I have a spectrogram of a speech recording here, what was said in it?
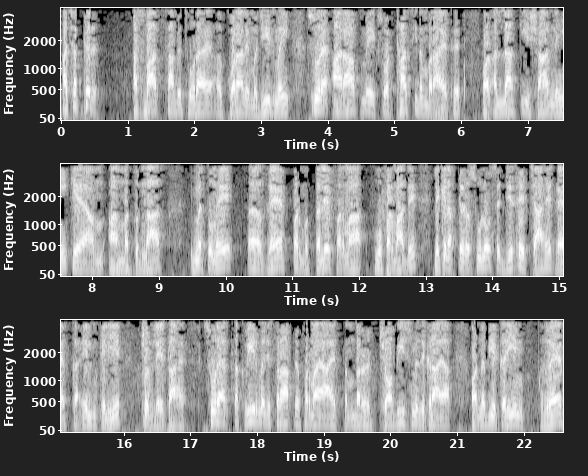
اچھا پھر اسبات ثابت ہو رہا ہے، قرآن مجید میں ہی۔ سورہ آراف میں ایک سو اٹھاسی نمبر آئے تھے اور اللہ کی شان نہیں کہ احمد الناس، میں تمہیں غیب پر مطلع فرما، وہ فرما دے، لیکن اپنے رسولوں سے جسے چاہے غیب کا علم کے لیے چن لیتا ہے۔ سورہ تقویر میں جس طرح آپ نے فرمایا، آیت نمبر چوبیس میں ذکر آیا، اور نبی کریم غیب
